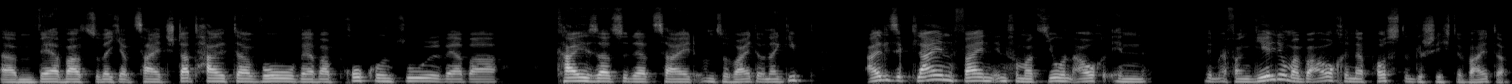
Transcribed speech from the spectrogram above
ähm, wer war zu welcher Zeit Statthalter, wo, wer war Prokonsul, wer war Kaiser zu der Zeit und so weiter. Und er gibt all diese kleinen, feinen Informationen auch in dem Evangelium, aber auch in der Apostelgeschichte weiter.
